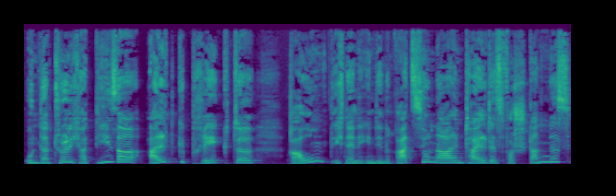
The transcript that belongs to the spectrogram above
Und natürlich hat dieser altgeprägte Raum, ich nenne ihn den rationalen Teil des Verstandes,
